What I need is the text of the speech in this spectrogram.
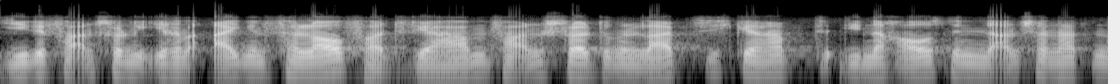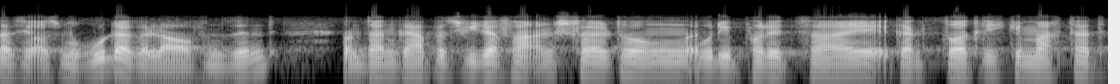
jede Veranstaltung ihren eigenen Verlauf hat. Wir haben Veranstaltungen in Leipzig gehabt, die nach außen den Anschein hatten, dass sie aus dem Ruder gelaufen sind. Und dann gab es wieder Veranstaltungen, wo die Polizei ganz deutlich gemacht hat,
